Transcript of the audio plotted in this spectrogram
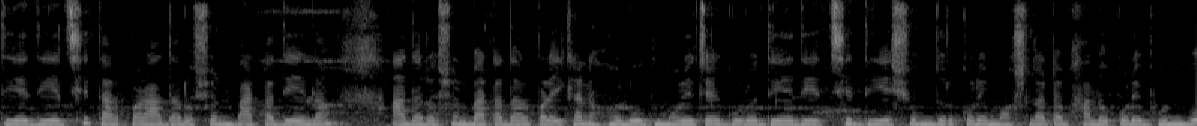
দিয়ে দিয়েছি। তারপর আদা, রসুন বাটা দিয়ে এলাম। আদা, রসুন বাটা দেওয়ার পর এখানে হলুদ, মরিচের গুঁড়ো দিয়ে দিয়েছি। দিয়ে সুন্দর করে মশলাটা ভালো করে ভুনবো।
